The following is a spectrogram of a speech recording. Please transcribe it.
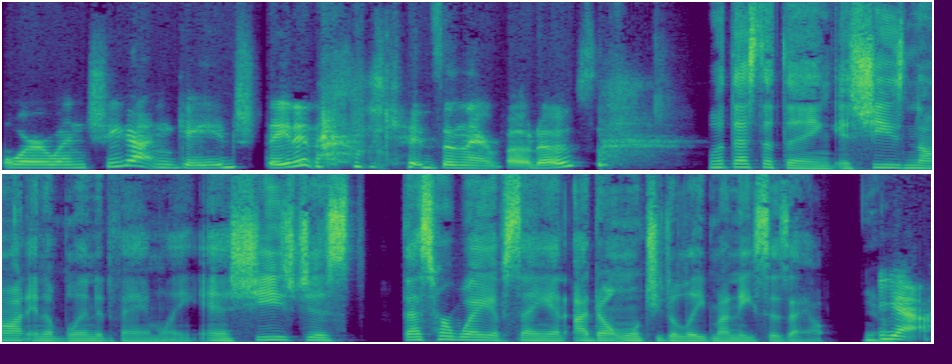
or when she got engaged, they didn't have kids in their photos. Well, that's the thing is she's not in a blended family, and she's just that's her way of saying I don't want you to leave my nieces out. Yeah. Yeah.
